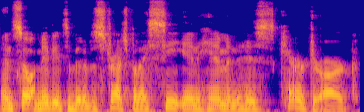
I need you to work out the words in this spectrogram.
and so maybe it's a bit of a stretch, but I see in him and his character arc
